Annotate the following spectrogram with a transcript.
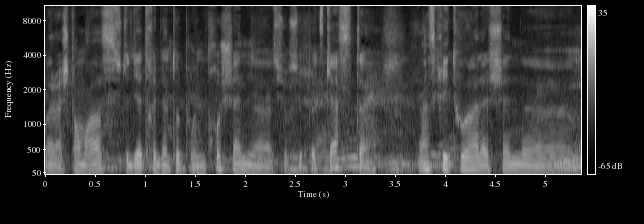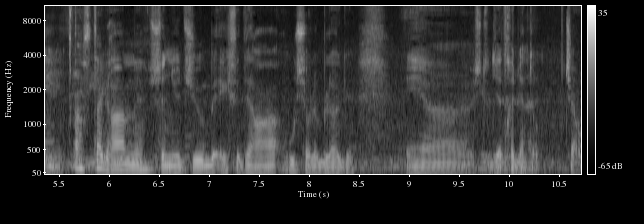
Voilà, je t'embrasse. Je te dis à très bientôt pour une prochaine euh, sur ce podcast. Inscris-toi à la chaîne euh, Instagram, chaîne YouTube, etc. ou sur le blog. Et euh, je te dis à très bientôt. Ciao.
